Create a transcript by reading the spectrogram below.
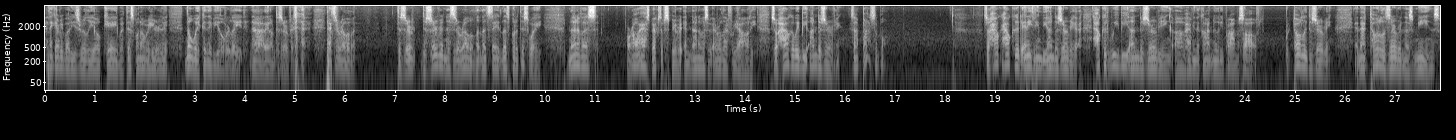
I think everybody's really okay, but this one over here, they, no way could they be overlaid. No, they don't deserve it. That's irrelevant. Deserve, deservedness is irrelevant. Let, let's say, let's put it this way. None of us are all aspects of spirit, and none of us have ever left reality. So how could we be undeserving? It's not possible. So how, how could anything be undeserving? How could we be undeserving of having the continuity problem solved? We're totally deserving. And that total deservedness means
